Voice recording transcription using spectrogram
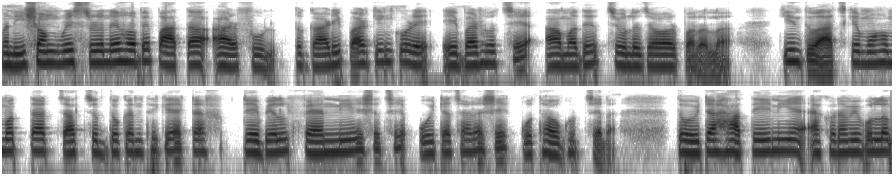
মানে সংমিশ্রণে হবে পাতা আর ফুল। তো গাড়ি পার্কিং করে এবার হচ্ছে আমাদের চলে যাওয়ার পালালা। কিন্তু আজকে মোহাম্মদ তার চাচ্চুর দোকান থেকে একটা টেবিল ফ্যান নিয়ে এসেছে। ওইটা ছাড়া সে কোথাও ঘুরছে না। তো ওইটা হাতে নিয়ে এখন আমি বললাম,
